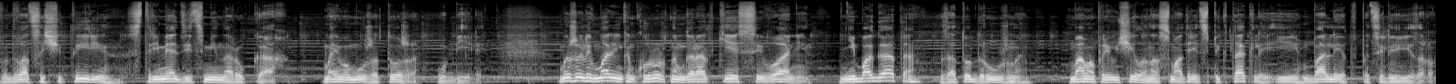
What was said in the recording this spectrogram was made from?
в 24 с тремя детьми на руках – Моего мужа тоже убили. Мы жили в маленьком курортном городке Сивани. Не богато, зато дружно. Мама приучила нас смотреть спектакли и балет по телевизору.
